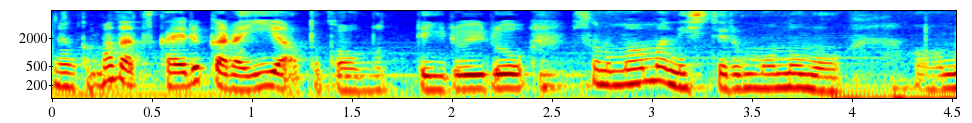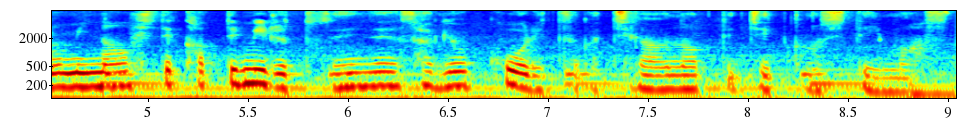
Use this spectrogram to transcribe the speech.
なんかまだ使えるからいいやとか思っていろいろそのままにしてるものもあの見直して買ってみると全然作業効率が違うなって実感しています。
